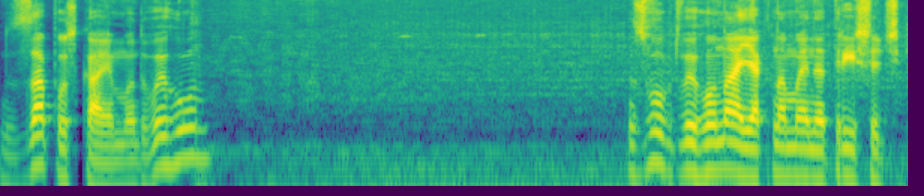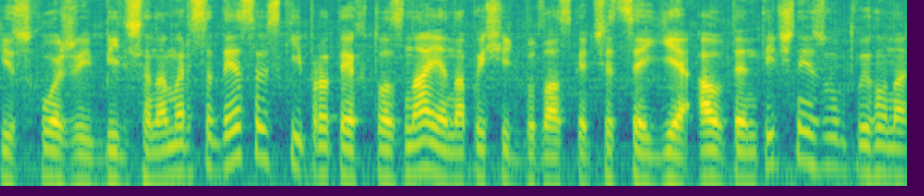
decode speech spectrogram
Запускаємо двигун. Звук двигуна, як на мене, трішечки схожий більше на мерседесовський. Проте, хто знає, напишіть, будь ласка, чи це є автентичний звук двигуна,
